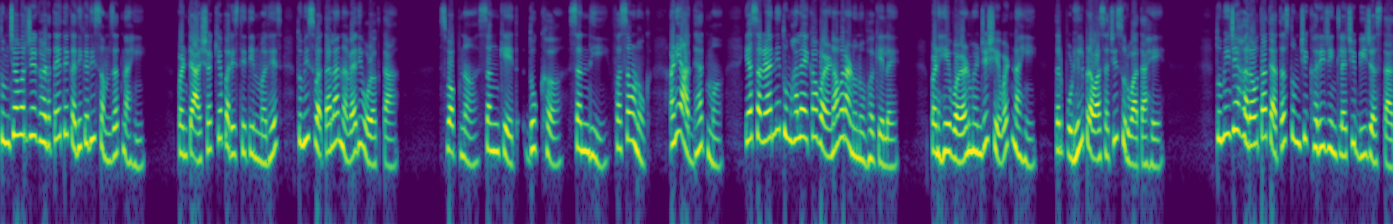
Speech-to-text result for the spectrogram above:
तुमच्यावर जे घडतंय ते कधीकधी समजत नाही. पण त्या अशक्य परिस्थितींमध्येच तुम्ही स्वतःला नव्यादी ओळखता. स्वप्न संकेत दुःख संधी फसवणूक आणि अध्यात्म या सगळ्यांनी तुम्हाला एका वळणावर आणून उभं केलंय. पण हे वळण म्हणजे शेवट नाही तर पुढील प्रवासाची सुरुवात आहे. तुम्ही जे हरवता त्यातच तुमची खरी जिंकल्याची बीज असतात.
